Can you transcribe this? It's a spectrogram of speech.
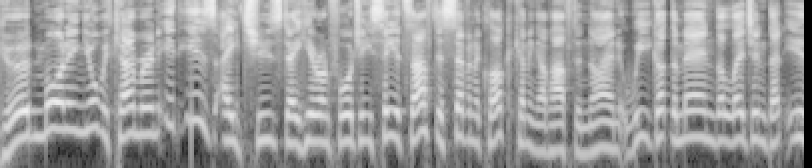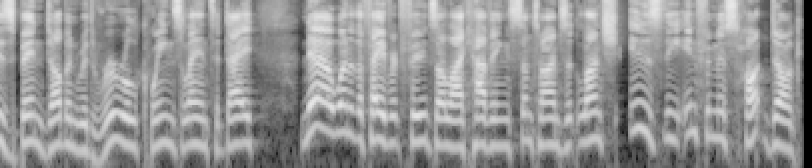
Good morning, you're with Cameron. It is a Tuesday here on 4GC. It's after 7 o'clock, coming up after 9. We got the man, the legend that is Ben Dobbin with rural Queensland today. Now, one of the favourite foods I like having sometimes at lunch is the infamous hot dog.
